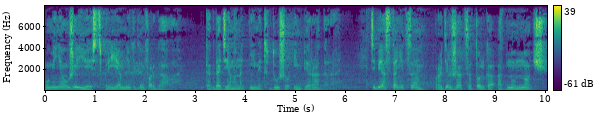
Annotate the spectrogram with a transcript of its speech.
У меня уже есть преемник для Фаргала. Когда демон отнимет душу Императора, тебе останется продержаться только одну ночь.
